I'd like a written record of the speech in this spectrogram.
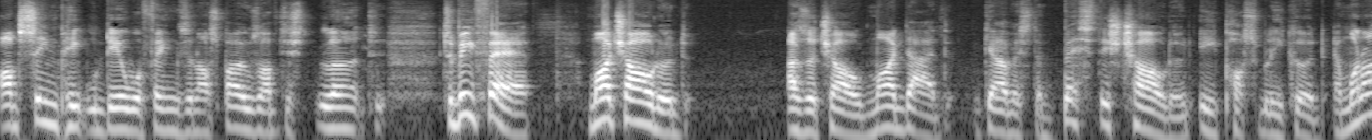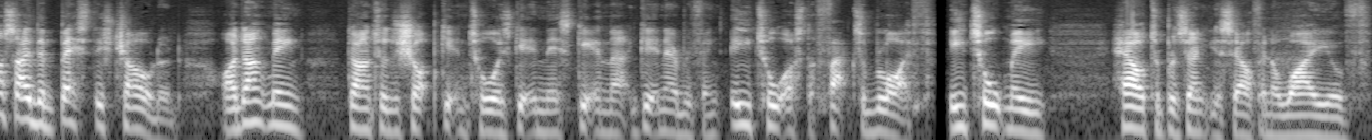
I've seen people deal with things. And I suppose I've just learnt. To, to be fair, my childhood as a child, my dad gave us the bestest childhood he possibly could. And when I say the bestest childhood, I don't mean going to the shop, getting toys, getting this, getting that, getting everything. He taught us the facts of life. He taught me how to present yourself in a way of,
